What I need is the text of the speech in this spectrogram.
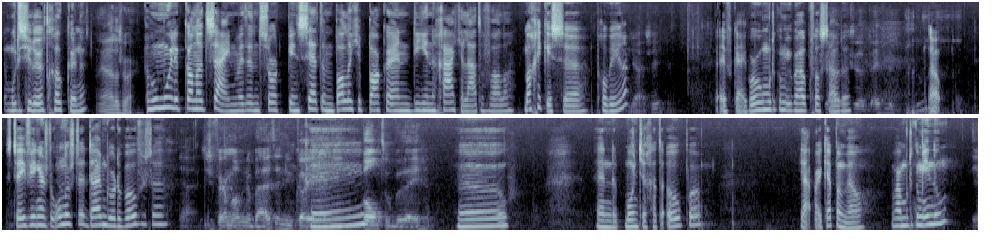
Dat moet de chirurg toch ook kunnen? Ja, dat is waar. Hoe moeilijk kan het zijn met een soort pincet een balletje pakken... en die in een gaatje laten vallen? Mag ik eens proberen? Ja, zeker. Even kijken hoor, hoe moet ik hem überhaupt vasthouden? Ja, even met... Oh. Dus twee vingers de onderste, duim door de bovenste. Ja, zo ver mogelijk naar buiten. En nu kan je naar die bal toe bewegen. Oh. En het mondje gaat open. Ja, maar ik heb hem wel. Waar moet ik hem in doen? Uh,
